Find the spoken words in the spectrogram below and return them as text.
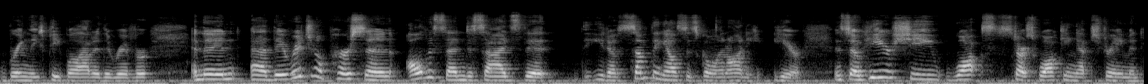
bring these people out of the river and then uh, the original person all of a sudden decides that you know something else is going on here and so he or she walks starts walking upstream and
